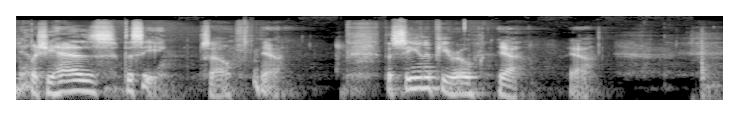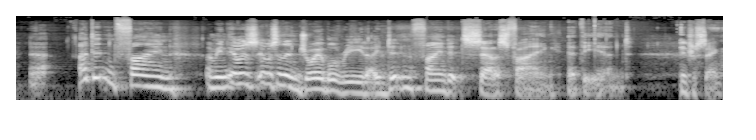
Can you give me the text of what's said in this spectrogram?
Yeah. but she has the sea, so yeah, The sea and a pirogue. yeah, yeah. I didn't find. I mean, it was it was an enjoyable read. I didn't find it satisfying at the end. Interesting.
